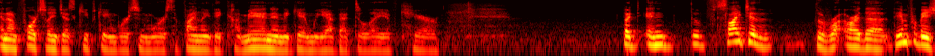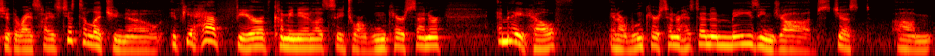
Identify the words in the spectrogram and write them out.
And unfortunately, it just keeps getting worse and worse. And finally, they come in, and again, we have that delay of care. But in the slide to the or the, the information at the right side is just to let you know if you have fear of coming in, let's say to our wound care center, Emanate Health and our wound care center has done amazing jobs, just um,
